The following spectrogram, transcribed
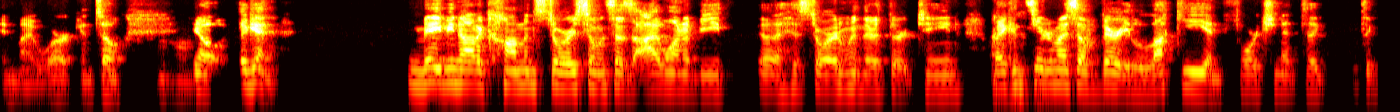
in my work? And so, mm-hmm. you know, again, maybe not a common story. Someone says, I want to be a historian when they're 13, but I consider myself very lucky and fortunate to, to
